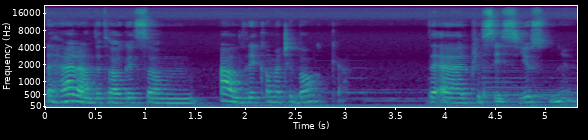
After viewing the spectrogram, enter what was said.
Det här andetaget som aldrig kommer tillbaka. Det är precis just nu.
